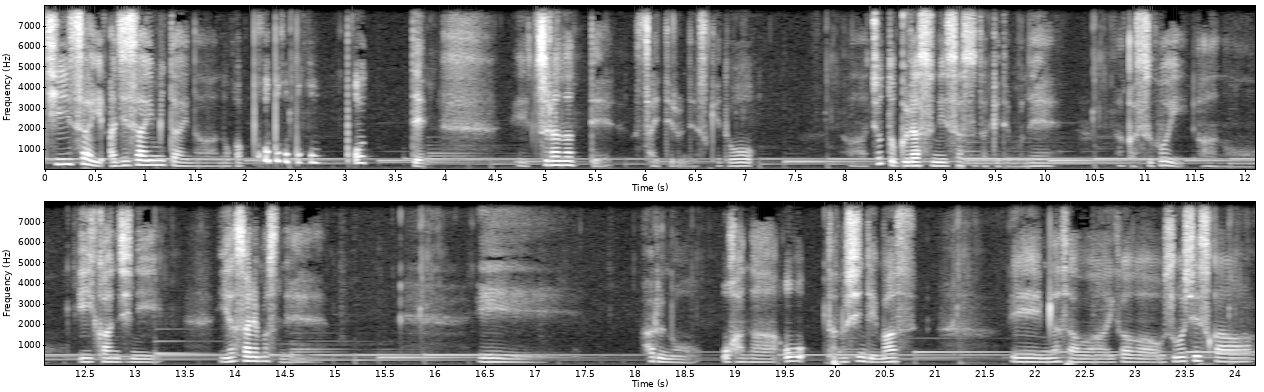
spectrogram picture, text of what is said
小さいアジサイみたいなのがポコポコポコポコって、え、連なって咲いてるんですけどあちょっとグラスに刺すだけでもねなんかすごいあのいい感じに癒されますね。えー、春のお花を楽しんでいます。えー、皆さんはいかがお過ごしですか？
